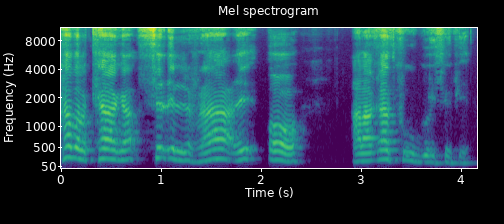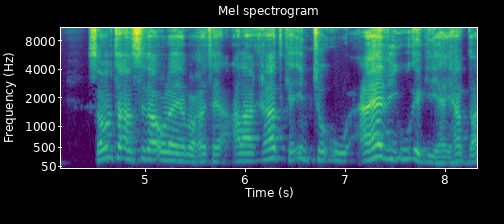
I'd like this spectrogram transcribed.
hadalkaaga ficil raaci oo calaaqaadka u go ethiopia sababta aan sidaa u leeyahay waxay tahay calaaqaadka inta uu caadi u eg yahay hadda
